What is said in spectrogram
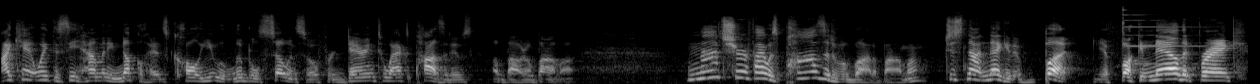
I can't wait to see how many knuckleheads call you a liberal so and so for daring to wax positives about Obama. Not sure if I was positive about Obama, just not negative, but you fucking nailed it, Frank.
